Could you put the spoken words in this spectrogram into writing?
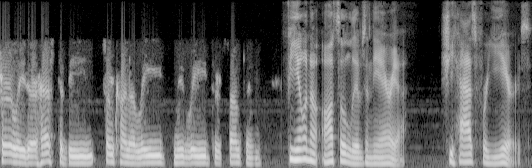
surely there has to be some kind of leads, new leads or something. Fiona also lives in the area she has for years,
